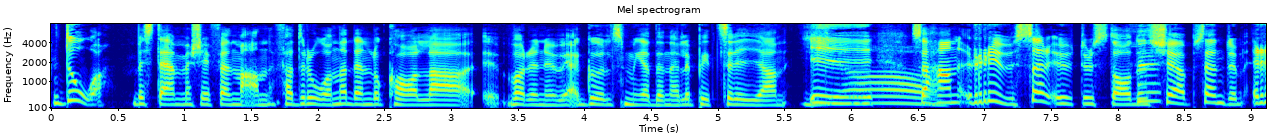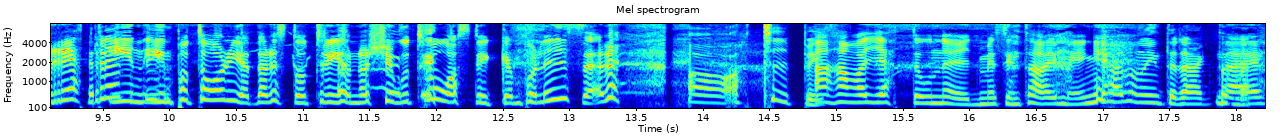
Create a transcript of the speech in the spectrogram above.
Då bestämmer sig för en man för att råna den lokala, eh, vad det nu är, guldsmeden eller pizzerian. I, Ja. så han rusar ut ur stadens köpcentrum, rätt, Rätt in, in. in på torget där det står 322 stycken poliser. Ja, typiskt. Ah, Han var jätteonöjd med sin timing. Det hade hon inte räknat Nej. med.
